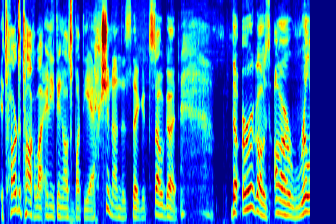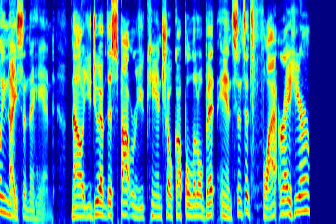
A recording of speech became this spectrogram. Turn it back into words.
it's hard to talk about anything else but the action on this thing. It's so good. The ergos are really nice in the hand. Now you do have this spot where you can choke up a little bit and since it's flat right here,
